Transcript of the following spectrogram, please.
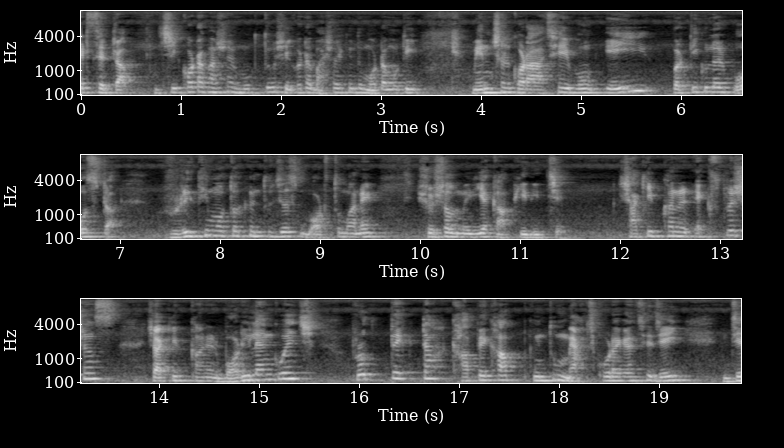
এটসেট্রা যে কটা ভাষায় মুক্ত, সেই কটা ভাষায় কিন্তু মোটামুটি মেনশন করা আছে এবং এই পার্টিকুলার পোস্টটা রীতিমতো কিন্তু জাস্ট বর্তমানে সোশ্যাল মিডিয়া কাঁপিয়ে দিচ্ছে। শাকিব খানের এক্সপ্রেশনস শাকিব খানের বডি ল্যাঙ্গুয়েজ প্রত্যেকটা খাপে খাপ কিন্তু ম্যাচ করে গেছে যেই যে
